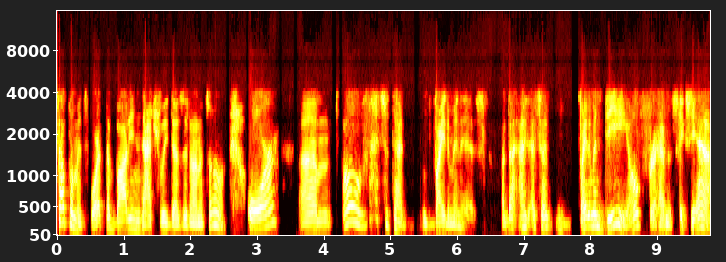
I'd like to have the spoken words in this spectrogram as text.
supplements for it. The body naturally does it on its own. Or, um, oh, that's what that vitamin is. I, said vitamin D. Oh, for heaven's sakes, yeah.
